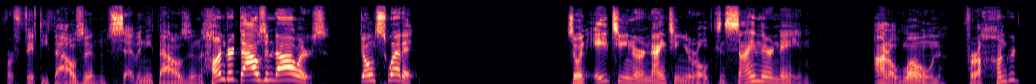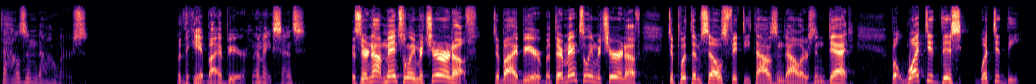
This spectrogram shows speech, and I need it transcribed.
for $50,000, $70,000, $100,000. Don't sweat it. So an 18 or 19 year old can sign their name on a loan for $100,000, but they can't buy a beer. That makes sense. Because they're not mentally mature enough to buy beer, but they're mentally mature enough to put themselves $50,000 in debt. But what did this, what did the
